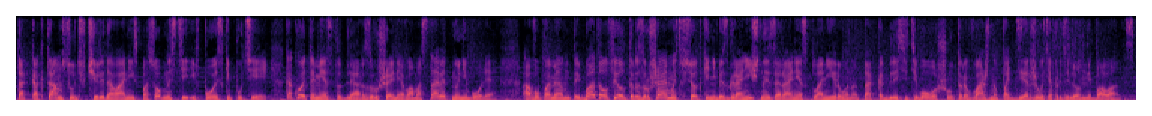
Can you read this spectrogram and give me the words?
так как там суть в чередовании способностей и в поиске путей. Какое-то место для разрушения вам оставят, но не более. А в упомянутой Battlefield разрушаемость все-таки не безгранична и заранее спланирована, так как для сетевого шутера важно поддерживать определенный баланс.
